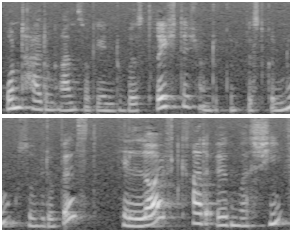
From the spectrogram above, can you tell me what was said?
Grundhaltung ranzugehen, du bist richtig und du bist genug, so wie du bist. Hier läuft gerade irgendwas schief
